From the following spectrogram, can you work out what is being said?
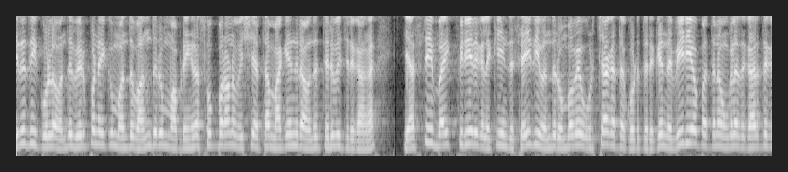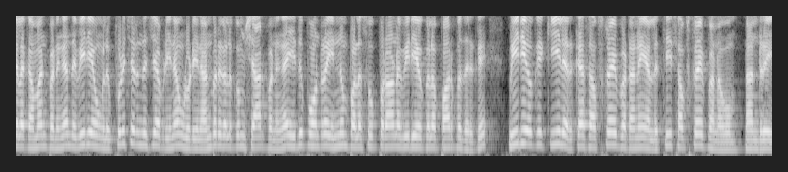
இறுதிக்குள்ளே வந்து விற்பனைக்கும் வந்து வந்துடும் அப்படிங்கிற சூப்பரான விஷயத்தை மகேந்திரா வந்து தெரிவிச்சிருக்காங்க. எஸ்டி பைக் பிரியர்களுக்கு இந்த செய்தி வந்து ரொம்பவே உற்சாகத்தை கொடுத்துருக்கு. இந்த வீடியோ பற்றின உங்களது கருத்துக்களை கமெண்ட் பண்ணுங்கள் இந்த வீடியோ உங்களுக்கு பிடிச்சிருந்துச்சு அப்படின்னா உங்களுடைய நண்பர்களுக்கும் ஷேர் பண்ணுங்கள் இது போன்ற இன்னும் பல சூப்பரான வீடியோக்களை பார்ப்பதற்கு வீடியோக்கு கீழே இருக்க சப்ஸ்கிரைப் பட்டனை அழுத்தி சப்ஸ்கிரைப் பண்ணவும். நன்றி.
